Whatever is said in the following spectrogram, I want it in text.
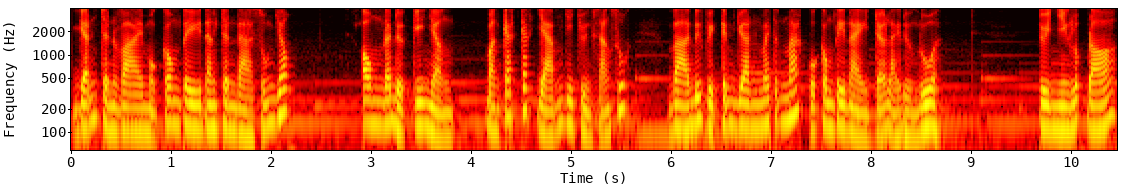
gánh trên vai một công ty đang trên đà xuống dốc, ông đã được ghi nhận bằng cách cắt giảm dây chuyền sản xuất và đưa việc kinh doanh máy tính Mac của công ty này trở lại đường đua. Tuy nhiên lúc đó,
